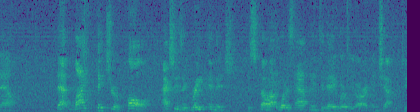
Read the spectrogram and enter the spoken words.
now. That life picture of Paul actually is a great image to spell out what is happening today where we are in chapter 2.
